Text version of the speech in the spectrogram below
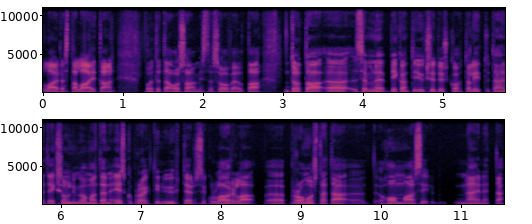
laidasta laitaan voi tätä osaamista soveltaa. Tota, semmoinen pikantti yksityiskohta liittyy tähän, että eikö se ollut nimenomaan tämän ESCO-projektin yhteydessä, kun Laurilla promosi tätä hommaa näin, että,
